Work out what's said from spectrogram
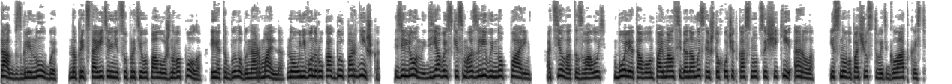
Так взглянул бы на представительницу противоположного пола. И это было бы нормально. Но у него на руках был парнишка, Зеленый, дьявольски смазливый, но парень. А тело отозвалось. Более того, он поймал себя на мысли, что хочет коснуться щеки Эрла и снова почувствовать гладкость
